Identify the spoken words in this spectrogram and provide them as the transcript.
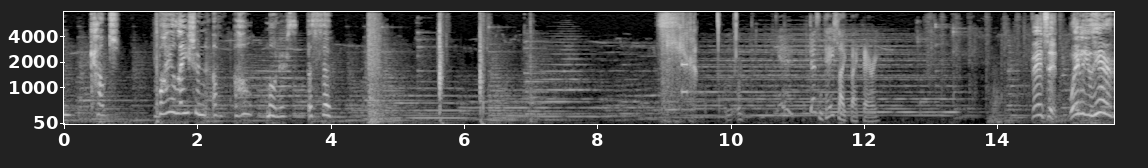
on couch. Violation of homeowners. So It doesn't taste like blackberry. Vincent, wait till you hear.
